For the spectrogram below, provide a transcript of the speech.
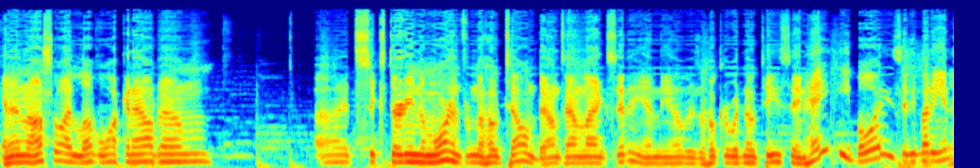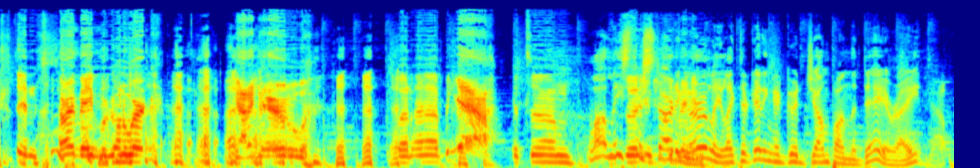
and then also, I love walking out. Um, uh, it's six thirty in the morning from the hotel in downtown Lang City, and you know there's a hooker with no teeth saying, "Hey, boys, anybody interested?" Sorry, babe, we're going to work. Gotta go. But uh, but yeah, it's um. well, at least they're starting venue. early. Like they're getting a good jump on the day, right? Yep.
